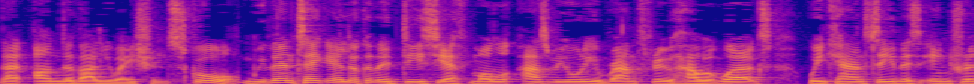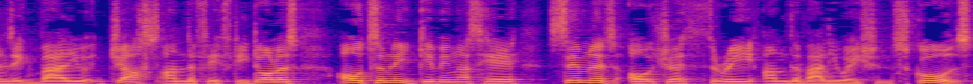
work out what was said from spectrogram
that undervaluation score. We then take a look at the DCF model as we already ran through how it works. We can see this intrinsic value at just under $50, ultimately giving us here, similar to Altria, three undervaluation scores.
